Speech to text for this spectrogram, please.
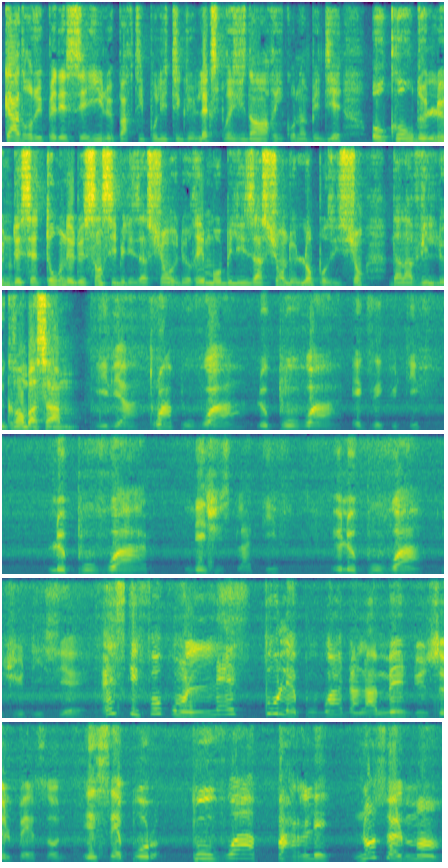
cadre du PDCI, le parti politique de l'ex-président Henri Conan au cours de l'une de ces tournées de sensibilisation et de remobilisation de l'opposition dans la ville de Grand Bassam. Il y a trois pouvoirs, le pouvoir exécutif, le pouvoir législatif et le pouvoir judiciaire. Est-ce qu'il faut qu'on laisse tous les pouvoirs dans la main d'une seule personne? Et c'est pour pouvoir parler, non seulement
